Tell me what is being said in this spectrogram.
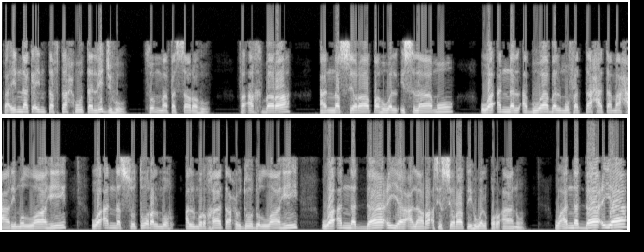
فإنك إن تفتحه تلجه. ثم فسره فأخبر أن الصراط هو الإسلام وأن الأبواب المفتحة محارم الله وأن السطور المرخاة حدود الله وأن الداعي على رأس الصراط هو القرآن وأن الداعي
